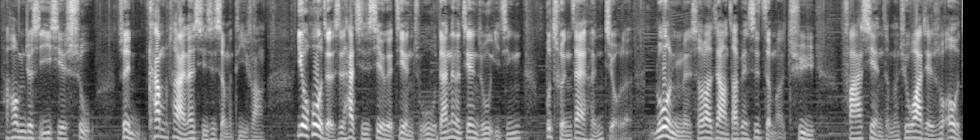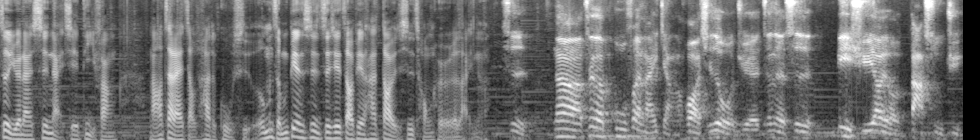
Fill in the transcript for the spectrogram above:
它后面就是一些树，所以看不出来那其实是什么地方。又或者是它其实是有个建筑物，但那个建筑物已经不存在很久了。如果你们收到这张照片，是怎么去发现、怎么去挖掘说，说哦，这原来是哪些地方，然后再来找出它的故事？我们怎么辨识这些照片它到底是从何而来呢？是，那这个部分来讲的话，其实我觉得真的是必须要有大数据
